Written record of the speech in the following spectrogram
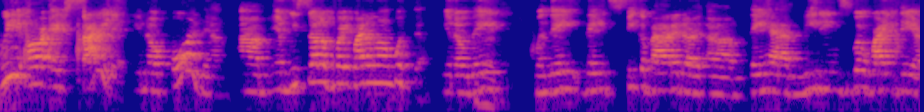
We are excited you know for them um, and we celebrate right along with them. You know they when they they speak about it or um, they have meetings, we're right there,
